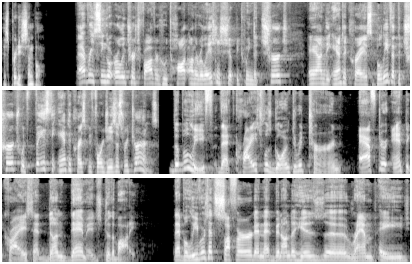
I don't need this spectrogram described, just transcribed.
is pretty simple. Every single early church father who taught on the relationship between the church and the Antichrist believed that the church would face the Antichrist before Jesus returns. The belief that Christ was going to return after Antichrist had done damage to the body. That believers had suffered and had been under his uh, rampage,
